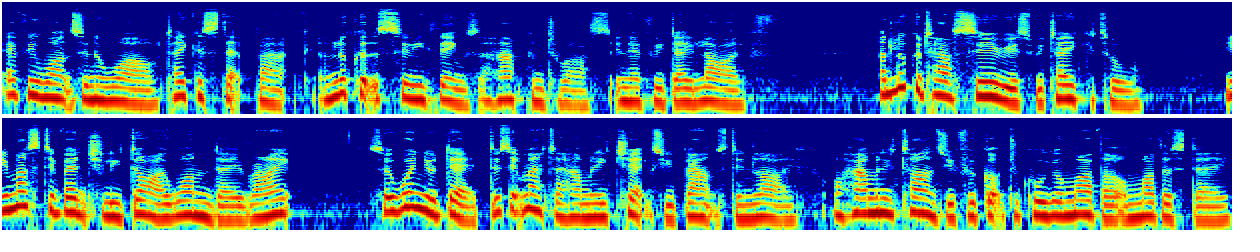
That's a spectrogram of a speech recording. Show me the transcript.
every once in a while take a step back and look at the silly things that happen to us in everyday life. And look at how serious we take it all. You must eventually die one day, right? So when you're dead, does it matter how many checks you bounced in life, or how many times you forgot to call your mother on Mother's Day?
